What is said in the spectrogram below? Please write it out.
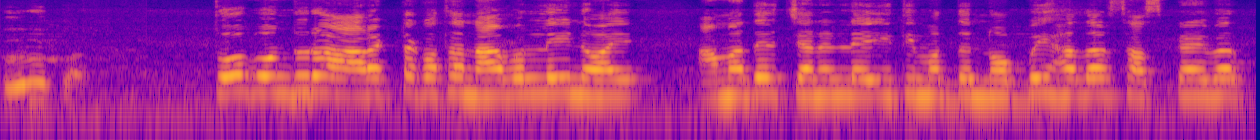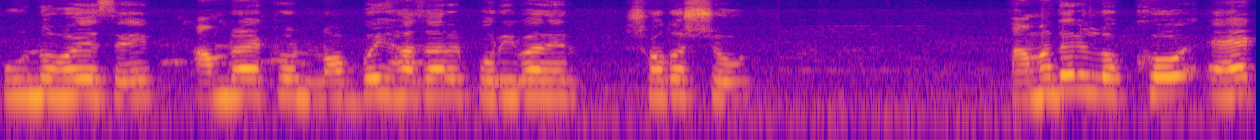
শুরু কর। তো বন্ধুরা আর একটা কথা না বললেই নয় আমাদের চ্যানেলে ইতিমধ্যে নব্বই হাজার সাবস্ক্রাইবার পূর্ণ হয়েছে আমরা এখন নব্বই হাজারের পরিবারের সদস্য। আমাদের লক্ষ্য এক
